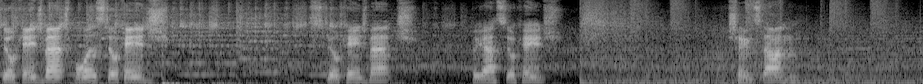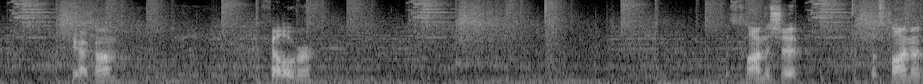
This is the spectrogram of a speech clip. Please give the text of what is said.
Steel cage match, boys. Steel cage. Steel cage match. Big ass steel cage. Shane Staunton. Here I come. Fell over. Let's climb the ship. Let's climb it.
